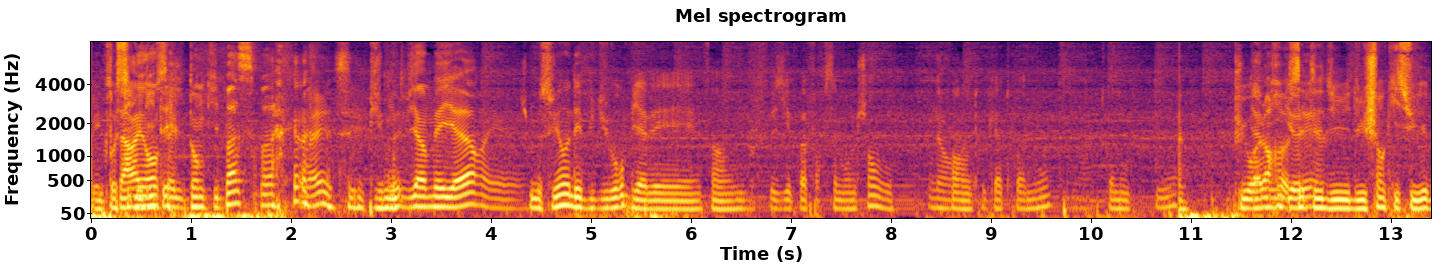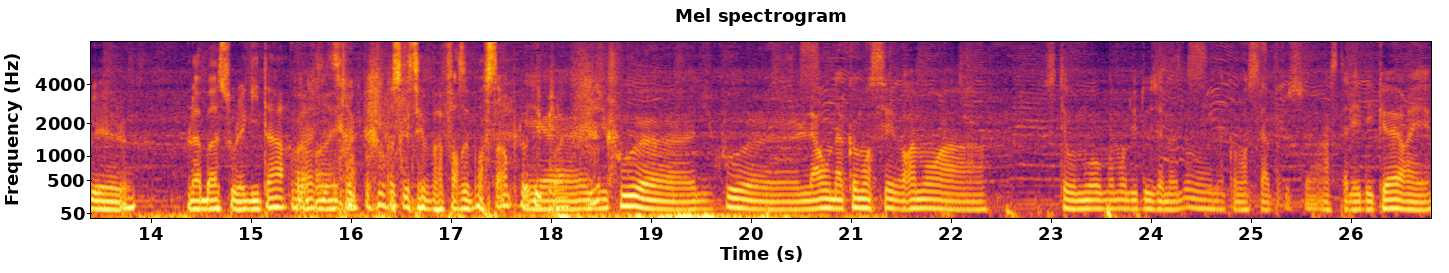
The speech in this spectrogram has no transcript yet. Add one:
l'expérience et le temps qui passe. Ouais, puis me, devient meilleur et je me souviens au début du groupe, il y avait. Enfin, vous faisiez pas forcément de chant, vous. non. Enfin, en tout cas, toi non. Toi non plus. Puis ou alors c'était du, du chant qui suivait le- la basse ou la guitare, Ouais, enfin, trucs- parce que c'est pas forcément simple. Et, euh, et du coup, euh, du coup euh, là, on a commencé vraiment à. C'était au, mo- au moment du deuxième album, on a commencé à plus euh, installer des chœurs et,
